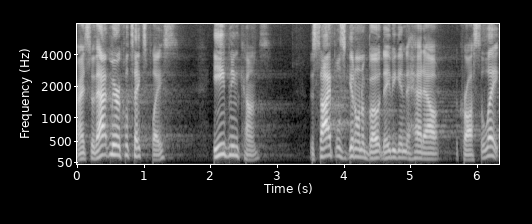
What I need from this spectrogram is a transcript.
All right, so that miracle takes place. Evening comes. Disciples get on a boat, they begin to head out across the lake.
